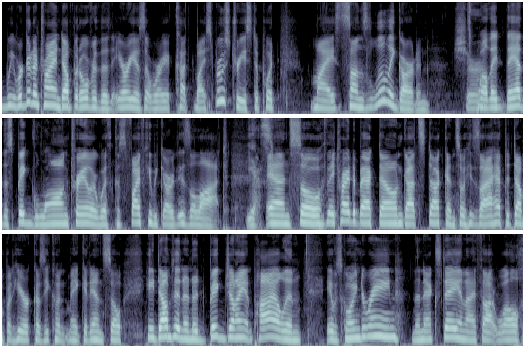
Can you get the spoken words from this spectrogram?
we were going to try and dump it over the areas that where I cut my spruce trees to put my son's lily garden. Sure. Well, they, they had this big long trailer with because five cubic yards is a lot. Yes. And so they tried to back down, got stuck, and so he's like, I have to dump it here because he couldn't make it in. So he dumped it in a big giant pile, and it was going to rain the next day. And I thought, well,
